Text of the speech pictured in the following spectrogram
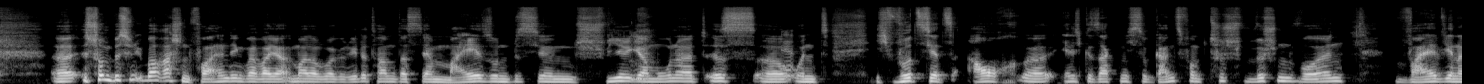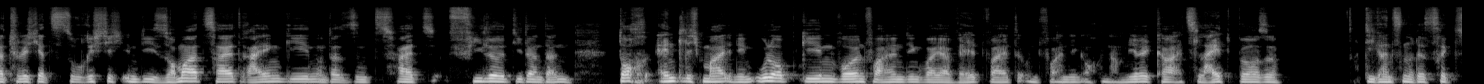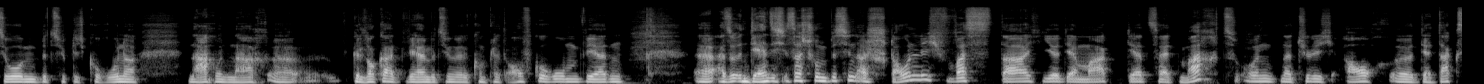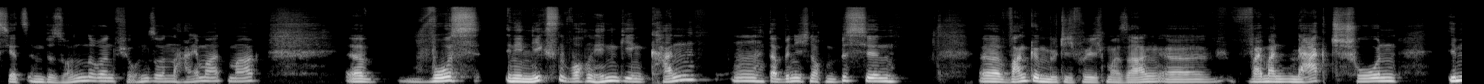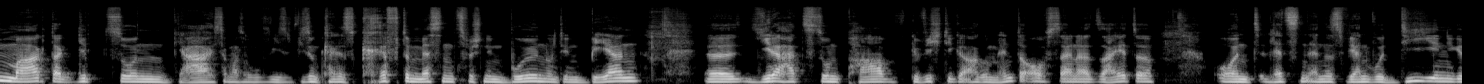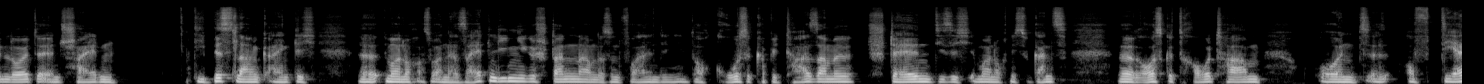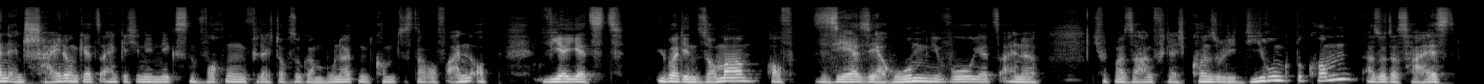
Äh, ist schon ein bisschen überraschend, vor allen Dingen, weil wir ja immer darüber geredet haben, dass der Mai so ein bisschen schwieriger Monat ist. Äh, ja. Und ich würde es jetzt auch, äh, ehrlich gesagt, nicht so ganz vom Tisch wischen wollen, weil wir natürlich jetzt so richtig in die Sommerzeit reingehen und da sind halt viele, die dann dann doch endlich mal in den Urlaub gehen wollen, vor allen Dingen, weil ja weltweit und vor allen Dingen auch in Amerika als Leitbörse die ganzen Restriktionen bezüglich Corona nach und nach äh, gelockert werden beziehungsweise komplett aufgehoben werden. Äh, also in der Hinsicht ist das schon ein bisschen erstaunlich, was da hier der Markt derzeit macht und natürlich auch äh, der DAX jetzt im Besonderen für unseren Heimatmarkt. Äh, Wo es in den nächsten Wochen hingehen kann, hm, da bin ich noch ein bisschen äh, wankelmütig, würde ich mal sagen, äh, weil man merkt schon, im Markt, da gibt so ein, ja, ich sag mal so, wie, wie so ein kleines Kräftemessen zwischen den Bullen und den Bären. Äh, jeder hat so ein paar gewichtige Argumente auf seiner Seite. Und letzten Endes werden wohl diejenigen Leute entscheiden, die bislang eigentlich äh, immer noch so an der Seitenlinie gestanden haben. Das sind vor allen Dingen auch große Kapitalsammelstellen, die sich immer noch nicht so ganz äh, rausgetraut haben. Und äh, auf deren Entscheidung jetzt eigentlich in den nächsten Wochen, vielleicht auch sogar Monaten, kommt es darauf an, ob wir jetzt über den Sommer auf sehr, sehr hohem Niveau jetzt eine, ich würde mal sagen, vielleicht Konsolidierung bekommen. Also das heißt,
